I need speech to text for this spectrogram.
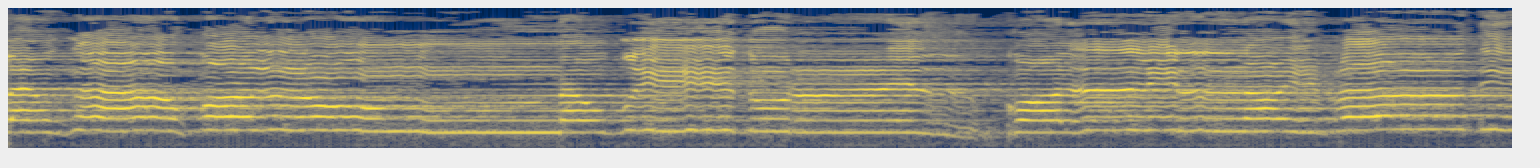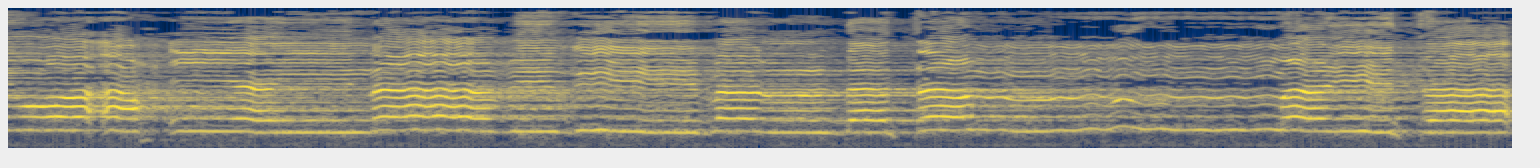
لَّهَا طَلْعٌ نَّضِيدٌ لِّلْعِبَادِ وَأَحْيَيْنَا بَلْدَةً مَّيْتًا ۚ.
